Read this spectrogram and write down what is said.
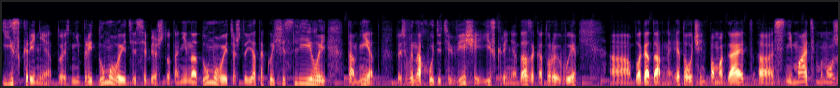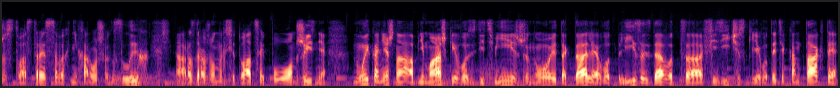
искренне, то есть не придумываете себе что-то, не надумываете, что я такой счастливый, там нет. То есть вы находите находите вещи искренне, да, за которые вы э, благодарны. Это очень помогает э, снимать множество стрессовых, нехороших, злых, э, раздраженных ситуаций по жизни. Ну и, конечно, обнимашки вот с детьми, с женой и так далее, вот близость, да, вот э, физические вот эти контакты,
